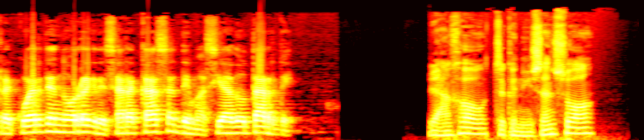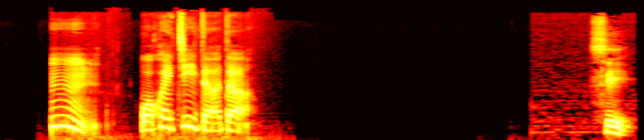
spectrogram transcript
Recuerde no regresar a casa demasiado tarde.：“ 然后这个女生说嗯，我会记得的。Sí,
